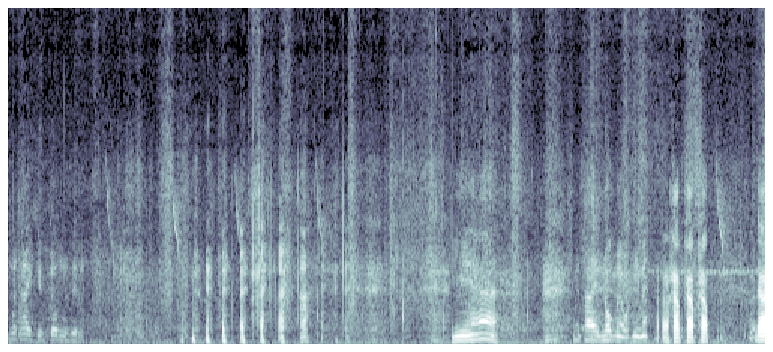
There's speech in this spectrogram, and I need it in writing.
เมื่อไทยคลิปจมสิ เมียไม่ไทยยกแมวทีไหมเอาครับครับครับเดี๋ยว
